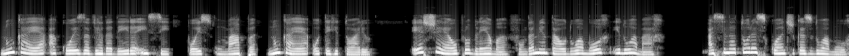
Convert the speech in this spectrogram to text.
nunca é a coisa verdadeira em si, pois um mapa nunca é o território. Este é o problema fundamental do amor e do amar. Assinaturas quânticas do amor.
